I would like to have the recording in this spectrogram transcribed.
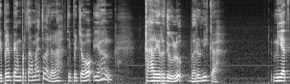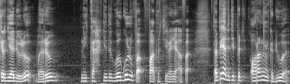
Tipe yang pertama itu adalah tipe cowok yang karir dulu baru nikah. Niat kerja dulu baru nikah gitu. Gue gue lupa peta Cina-nya apa. Tapi ada tipe orang yang kedua.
